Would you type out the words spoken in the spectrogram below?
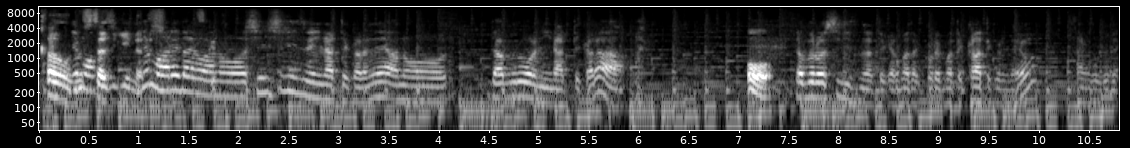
関羽の下敷きになってでもあれだよあの新シリーズになってからねあのダブルオーになってからダブルシリーズになってからまたこれまた変わってくるんだよ。三国で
